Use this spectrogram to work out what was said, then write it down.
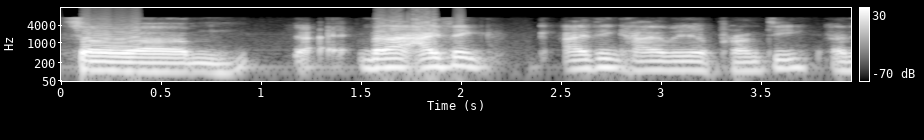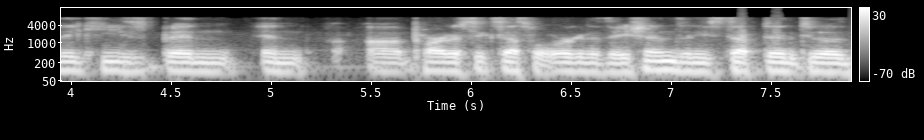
so. Um, but I, I think I think highly of Prunty. I think he's been in uh, part of successful organizations, and he stepped into a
